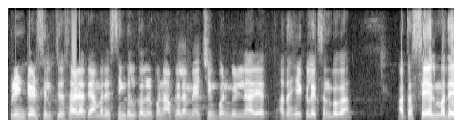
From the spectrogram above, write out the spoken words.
प्रिंटेड सिल्कच्या साड्या. त्यामध्ये सिंगल कलर पण आपल्याला मॅचिंग पण मिळणार आहेत. आता हे कलेक्शन बघा. आता सेलमध्ये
